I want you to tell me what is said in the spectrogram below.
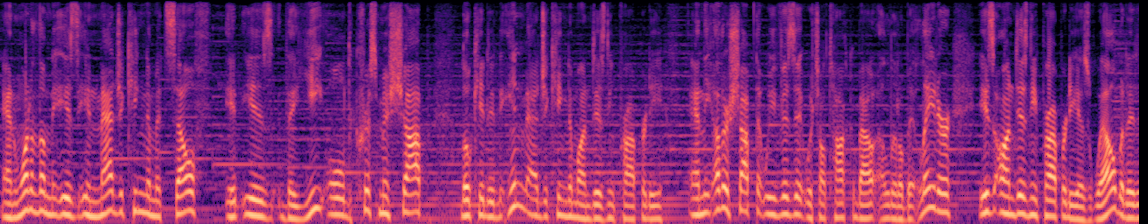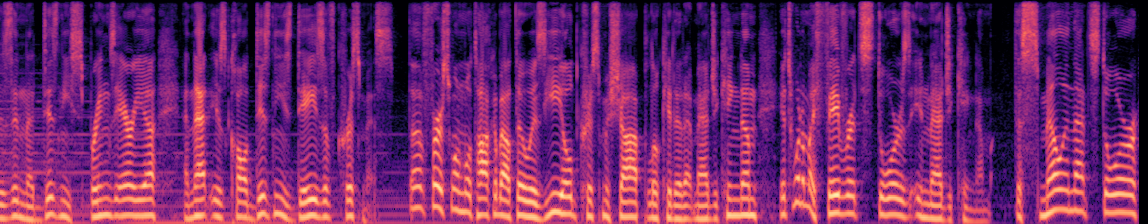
And one of them is in Magic Kingdom itself. It is the Ye Olde Christmas Shoppe located in Magic Kingdom on Disney property. And the other shop that we visit, which I'll talk about a little bit later, is on Disney property as well, but it is in the Disney Springs area, and that is called Disney's Days of Christmas. The first one we'll talk about though is Ye Olde Christmas Shoppe located at Magic Kingdom. It's one of my favorite stores in Magic Kingdom the smell in that store,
